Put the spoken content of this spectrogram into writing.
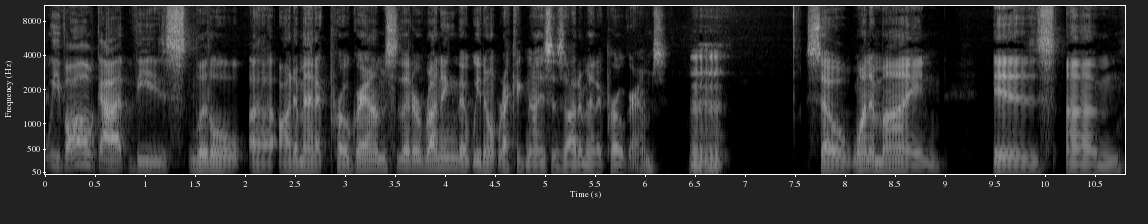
We've all got these little uh, automatic programs that are running that we don't recognize as automatic programs. Mm-hmm. So one of mine is um,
